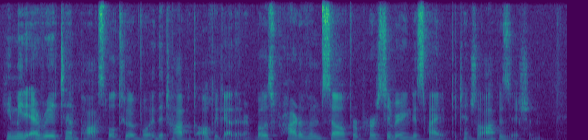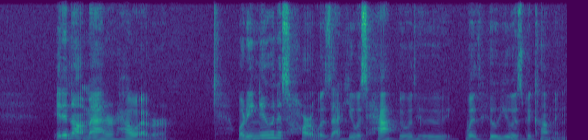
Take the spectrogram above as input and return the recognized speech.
He made every attempt possible to avoid the topic altogether, but was proud of himself for persevering despite potential opposition. It did not matter, however. What he knew in his heart was that he was happy with who, with who he was becoming,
